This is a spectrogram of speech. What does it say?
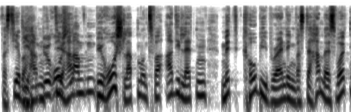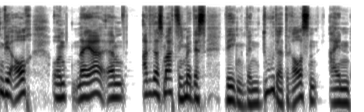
was die aber Die haben, haben Büroschlappen. die haben Büroschlappen und zwar Adiletten mit Kobe Branding, was der Hammer ist. Wollten wir auch. Und naja, ähm, Adidas macht es nicht mehr. Deswegen, wenn du da draußen ein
